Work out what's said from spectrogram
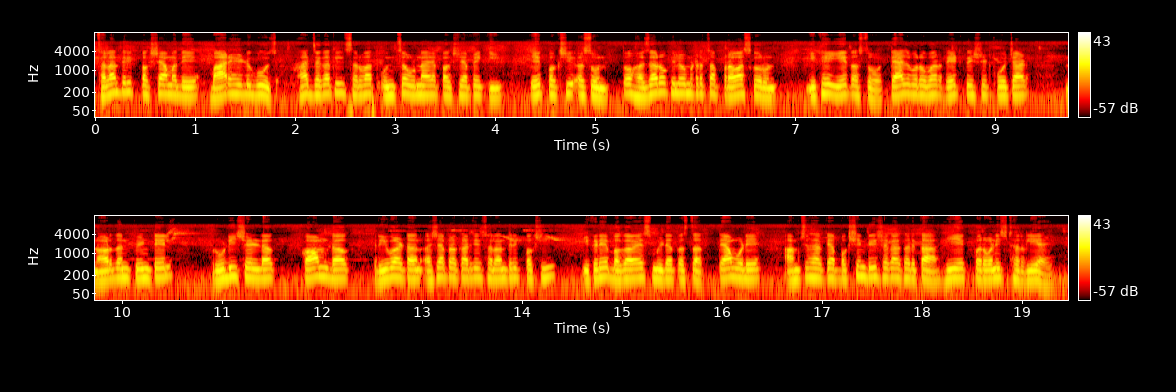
स्थलांतरित पक्ष्यामध्ये बारहेड गुज हा जगातील सर्वात उंच उडणाऱ्या पक्ष्यापैकी एक पक्षी असून तो हजारो किलोमीटरचा प्रवास करून इथे येत असतो. त्याचबरोबर red crested pochard northern pintail ruddy shelduck comb duck river tern अशा प्रकारचे स्थलांतरित पक्षी इकडे बघावयास मिळत असतात. त्यामुळे आमच्यासारख्या पक्षी निरीक्षकाकरिता ही एक पर्वणीच ठरली आहे.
